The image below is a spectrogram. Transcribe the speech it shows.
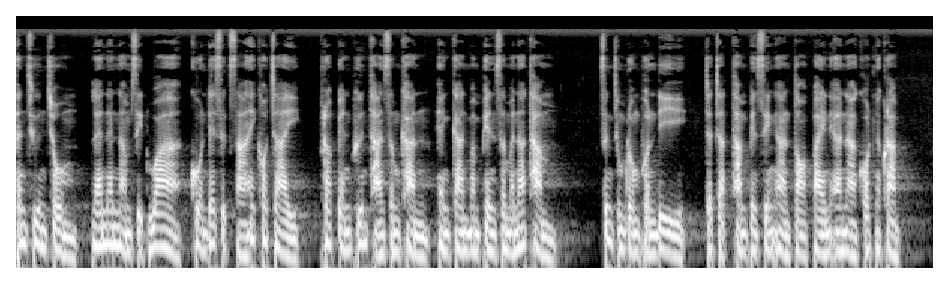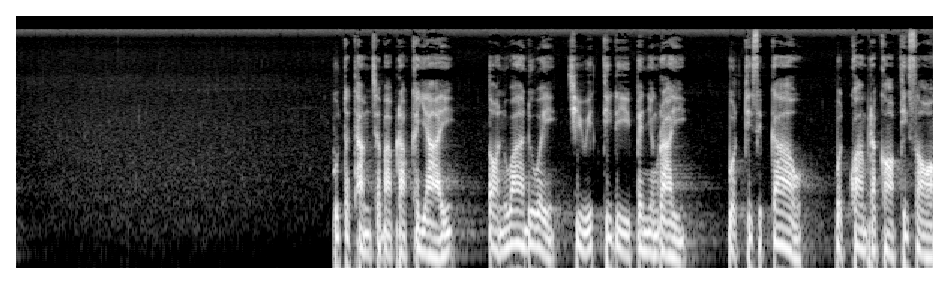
ท่านชื่นชม และแนะนำสิทธิ์ว่าควรได้ศึกษาให้เข้าใจ เพราะเป็นพื้นฐานสำคัญ แห่งการบำเพ็ญสมณธรรม ซึ่งชมรมผลดีจะจัดทำเป็นเสียงอ่านต่อไปในอนาคตนะครับ พุทธธรรมฉบับปรับขยาย ตอนว่าด้วยชีวิตที่ดีเป็นอย่างไร บทที่ 19 บทความประกอบที่สอง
